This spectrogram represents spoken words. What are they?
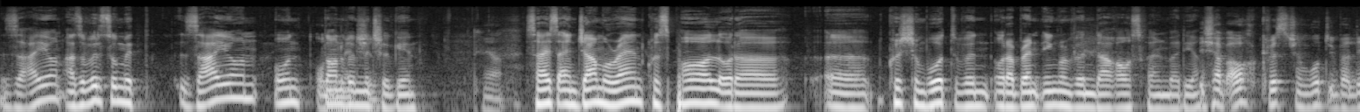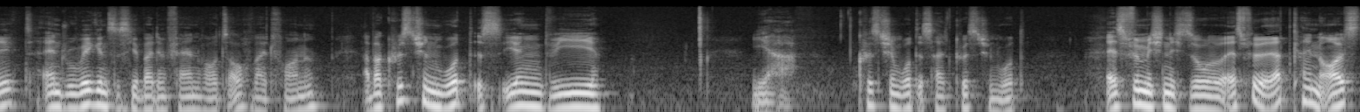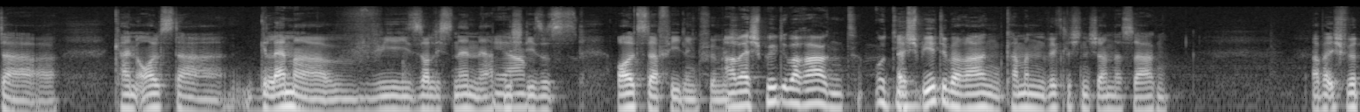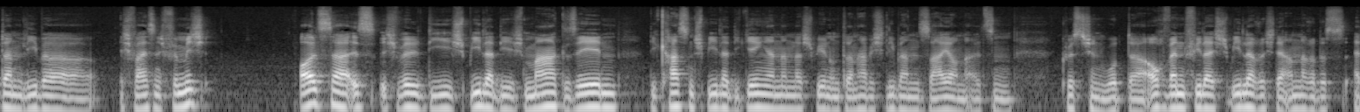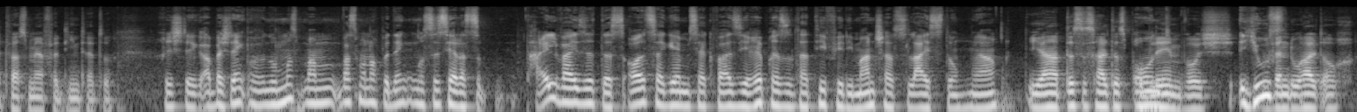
Zion, also würdest du mit Zion und, Und Donovan Mitchell. Mitchell gehen? Ja. Das heißt, ein Ja Morant, Chris Paul oder äh, Christian Wood würden, oder Brandon Ingram würden da rausfallen bei dir. Ich habe auch Christian Wood überlegt. Andrew Wiggins ist hier bei den Fanvotes auch weit vorne. Aber Christian Wood ist irgendwie. Ja. Christian Wood ist halt Christian Wood. Er ist für mich nicht so. Er, ist für, er hat keinen All-Star. Kein All-Star-Glamour. Wie soll ich es nennen? Er hat Ja. nicht dieses All-Star-Feeling für mich. Aber er spielt überragend. Er spielt überragend, kann man wirklich nicht anders sagen. Aber ich würde dann lieber, ich weiß nicht, für mich All-Star ist, ich will die Spieler, die ich mag, sehen, die krassen Spieler, die gegeneinander spielen und dann habe ich lieber einen Zion als einen Christian Wood da, auch wenn vielleicht spielerisch der andere das etwas mehr verdient hätte. Richtig, aber ich denke, man, was man noch bedenken muss, ist ja, dass teilweise das All-Star-Game ist ja quasi repräsentativ für die Mannschaftsleistung, ja. Ja, das ist halt das Problem, Und wo ich, Use wenn du halt auch,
